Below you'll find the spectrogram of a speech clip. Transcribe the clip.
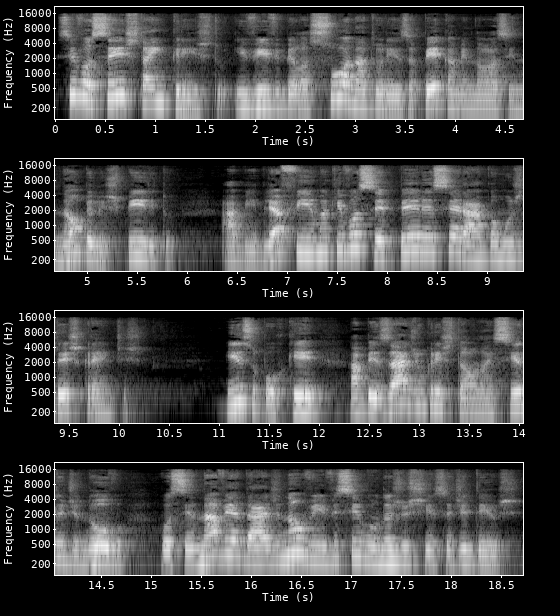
Se você está em Cristo e vive pela sua natureza pecaminosa e não pelo Espírito, a Bíblia afirma que você perecerá como os descrentes. Isso porque, apesar de um cristão nascido de novo, você na verdade não vive segundo a justiça de Deus.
